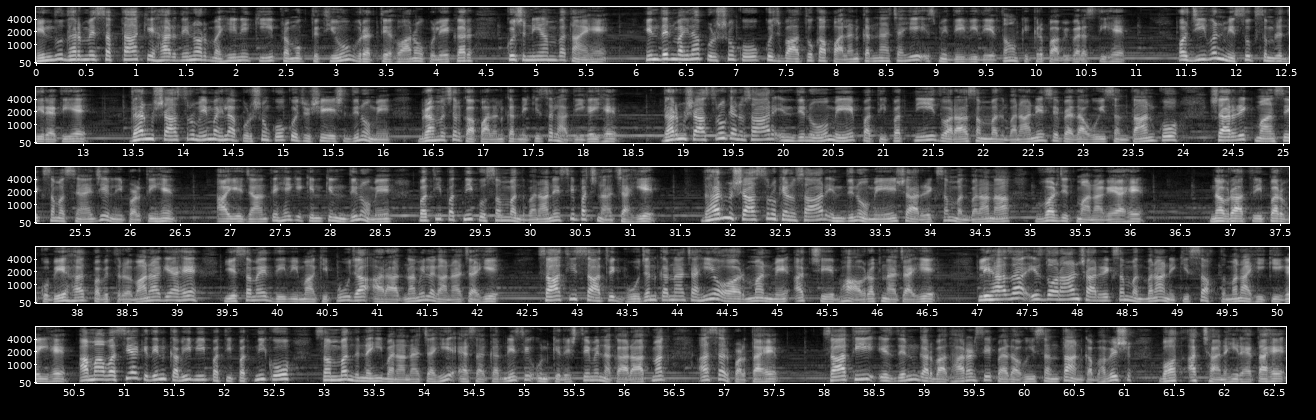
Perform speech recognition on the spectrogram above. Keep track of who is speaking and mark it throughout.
Speaker 1: हिंदू धर्म में सप्ताह के हर दिन और महीने की प्रमुख तिथियों, व्रत त्योहारों को लेकर कुछ नियम बताए हैं। इन दिन महिला पुरुषों को कुछ बातों का पालन करना चाहिए, इसमें देवी देवताओं की कृपा भी बरसती है और जीवन में सुख समृद्धि रहती है। धर्म शास्त्रों में महिला पुरुषों को कुछ विशेष दिनों में ब्रह्मचर्य का पालन करने की सलाह दी गई है। धर्म शास्त्रों के अनुसार इन दिनों में पति पत्नी द्वारा संबंध बनाने से पैदा हुई संतान को शारीरिक, मानसिक समस्याएँ झेलनी पड़ती हैं। आइए जानते हैं कि किन किन दिनों में पति पत्नी को संबंध बनाने से बचना चाहिए। धर्म शास्त्रों के अनुसार इन दिनों में शारीरिक संबंध बनाना वर्जित माना गया है। नवरात्रि पर्व को बेहद पवित्र माना गया है। ये समय देवी माँ की पूजा आराधना में लगाना चाहिए। साथ ही सात्विक भोजन करना चाहिए और मन में अच्छे भाव रखना चाहिए। लिहाजा इस दौरान शारीरिक संबंध बनाने की सख्त मनाही की गई है। अमावस्या के दिन कभी भी पति पत्नी को संबंध नहीं बनाना चाहिए, ऐसा करने से उनके रिश्ते में नकारात्मक असर पड़ता है। साथ ही इस दिन गर्भाधारण से पैदा हुई संतान का भविष्य बहुत अच्छा नहीं रहता है।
